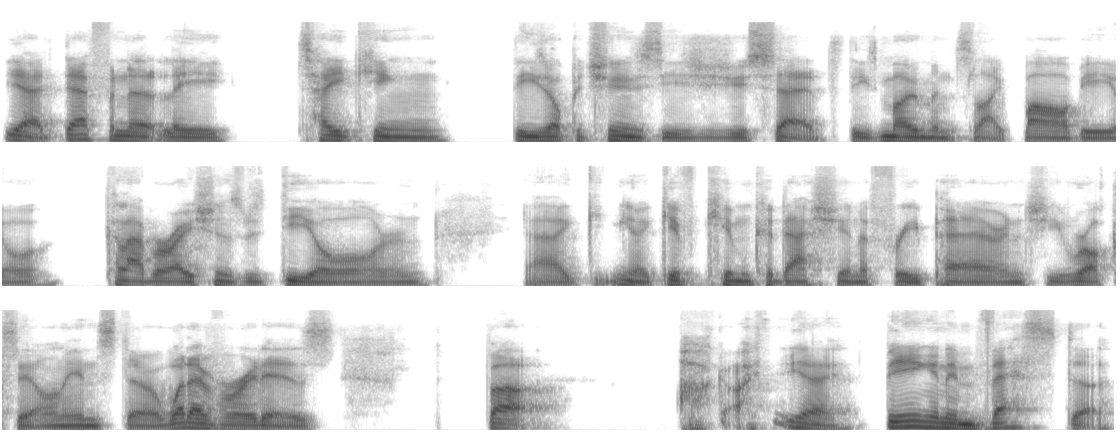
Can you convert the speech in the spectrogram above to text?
yeah, definitely taking these opportunities, as you said, these moments like Barbie or collaborations with Dior and uh, you know give Kim Kardashian a free pair and she rocks it on Insta or whatever it is. But uh, yeah, being an investor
